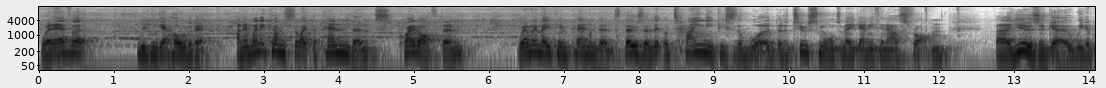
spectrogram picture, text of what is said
whatever we can get hold of it. And then when it comes to like the pendants, quite often when we're making pendants, those are little tiny pieces of wood that are too small to make anything else from. Uh, years ago, we'd have,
